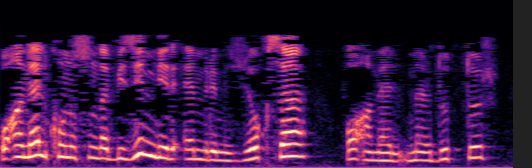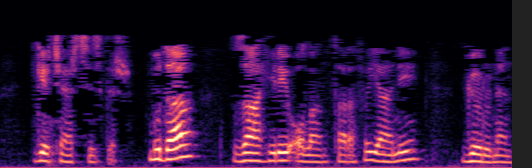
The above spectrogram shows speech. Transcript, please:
o amel konusunda bizim bir emrimiz yoksa o amel merduttur, geçersizdir. Bu da zahiri olan tarafı yani görünen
